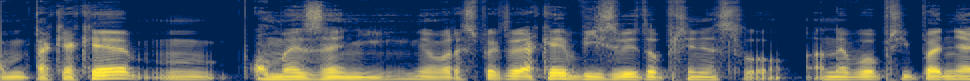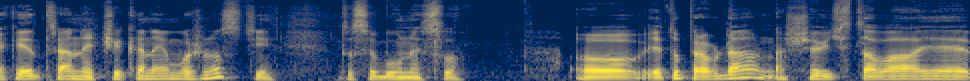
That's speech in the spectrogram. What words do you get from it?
Um, tak jaké um, omezení, nebo respektive jaké výzvy to přineslo, a nebo případně jaké třeba nečekané možnosti to sebou neslo? Je to pravda, naše výstava je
